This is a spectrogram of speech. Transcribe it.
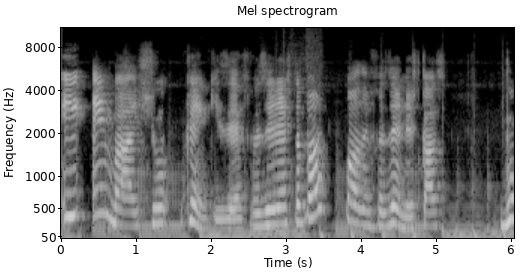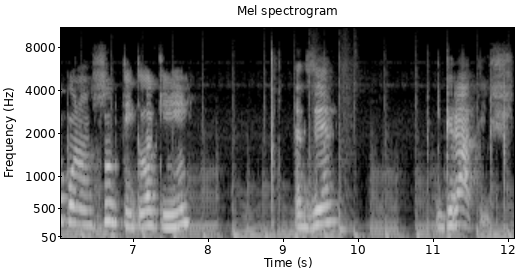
E em baixo, quem quiser fazer esta parte, podem fazer. Neste caso, vou pôr um subtítulo aqui a dizer grátis.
